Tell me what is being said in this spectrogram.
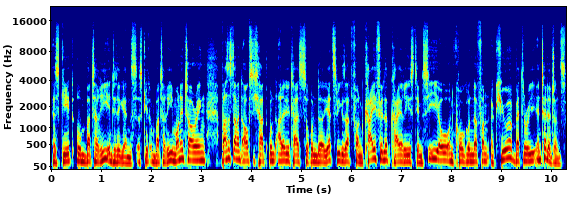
Es geht um Batterieintelligenz. Es geht um Batteriemonitoring, was es damit auf sich hat und alle Details zur Runde. Jetzt, wie gesagt, von Kai Philipp Kairis, dem CEO und Co-Gründer von Acure Battery Intelligence.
